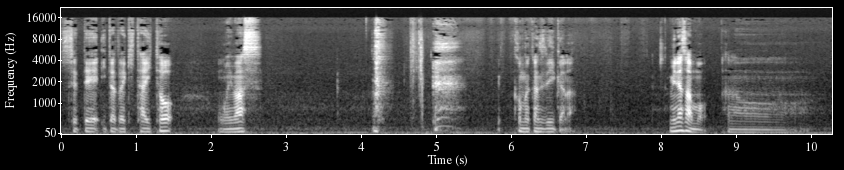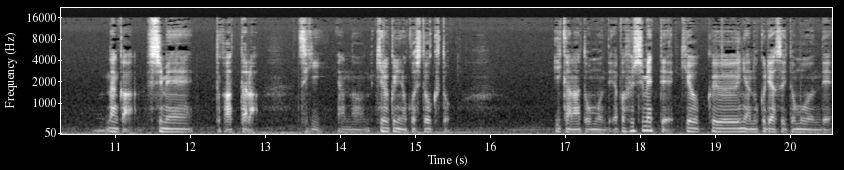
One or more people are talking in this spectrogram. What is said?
せていただきたいと思います。こんな感じでいいかな？皆さんも、あのー、なんか節目とかあったら、次、あの、記録に残しておくといいかなと思うんで、やっぱ節目って記憶には残りやすいと思うんで、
